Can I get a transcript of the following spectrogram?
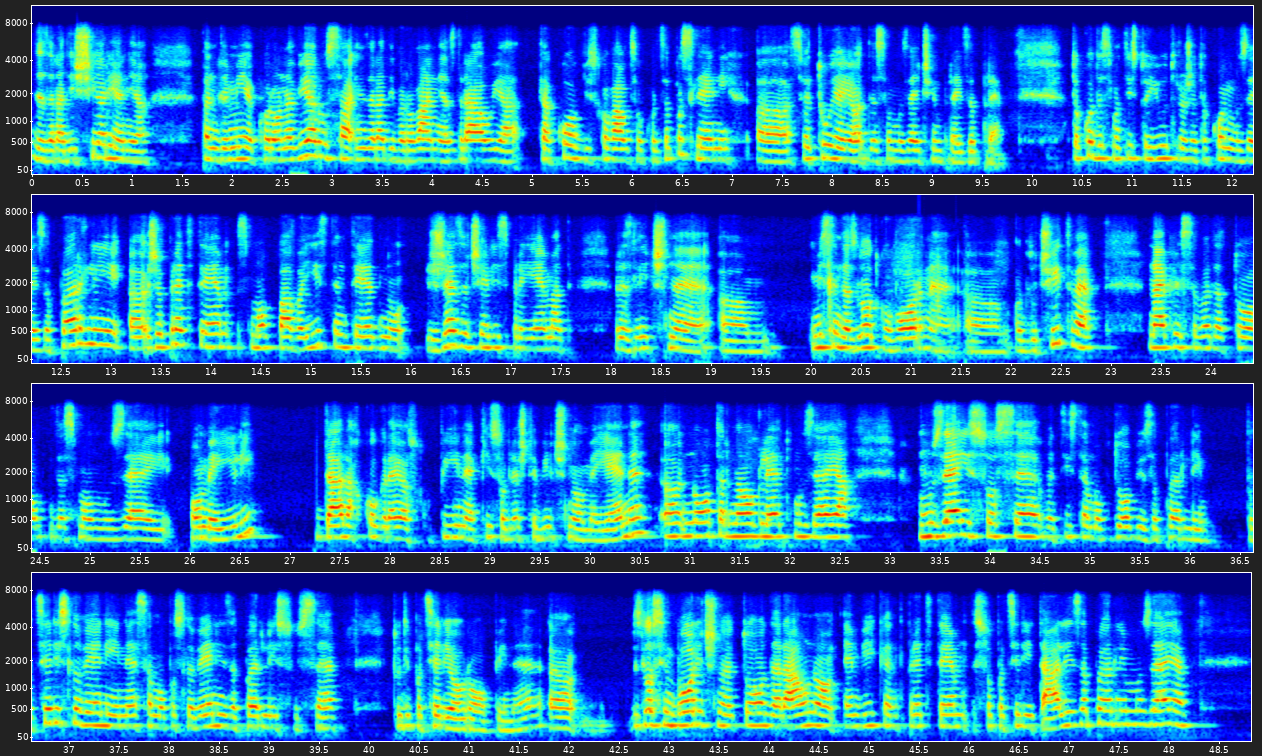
da zaradi širjenja pandemije koronavirusa in zaradi varovanja zdravja tako obiskovalcev kot zaposlenih, uh, svetujejo, da se muzej čim prej zapre. Tako da smo tisto jutro že takoj muzej zaprli, uh, že predtem smo pa v istem tednu že začeli sprejemati različne, um, mislim, da zelo odgovorne um, odločitve. Najprej, seveda, to, da smo muzej omejili, da lahko grejo skupine, ki so bile številčno omejene, uh, noter na ogled muzeja. Muzeji so se v tistem obdobju zaprli po celi Sloveniji, ne samo po Sloveniji, zaprli so se tudi po celi Evropi. Ne. Zelo simbolično je to, da ravno en vikend predtem so po celi Italiji zaprli muzeje.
